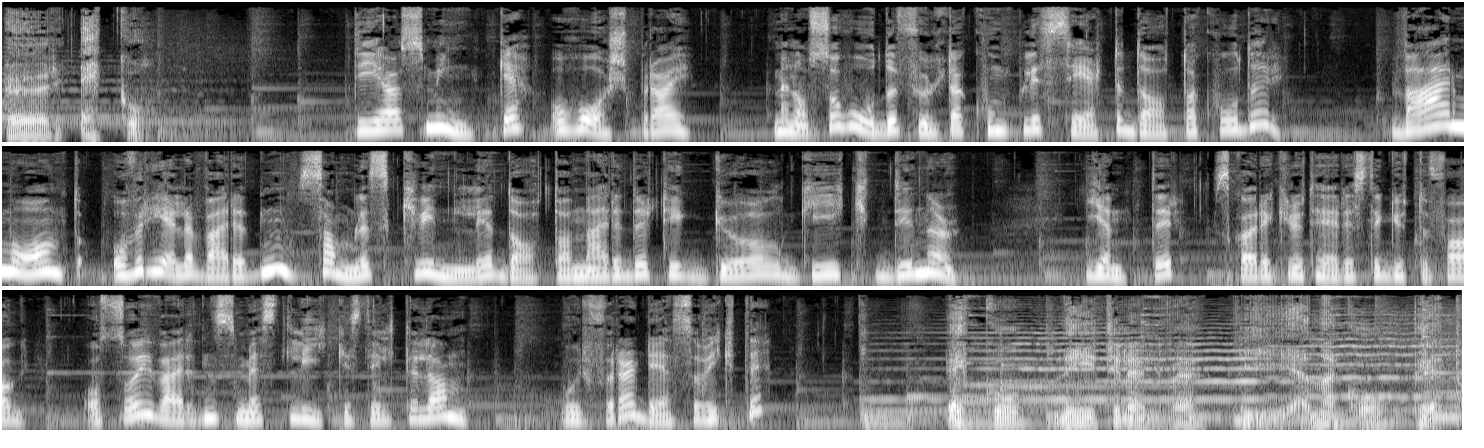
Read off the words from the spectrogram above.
Hør ekko. De har sminke og hårspray, men også hodet fullt av kompliserte datakoder. Hver måned over hele verden samles kvinnelige datanerder til Girl Geek Dinner. Jenter skal rekrutteres til guttefag, også i verdens mest likestilte land. Hvorfor er det så viktig? Ekko 9 11 i NRK P2.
